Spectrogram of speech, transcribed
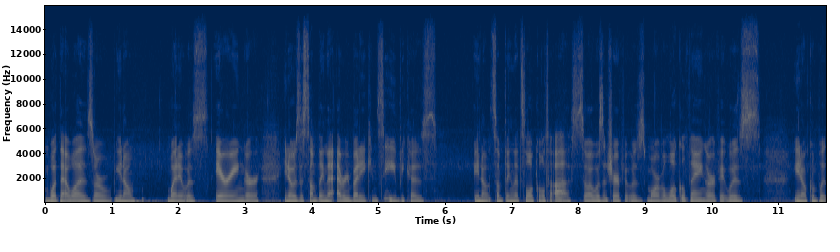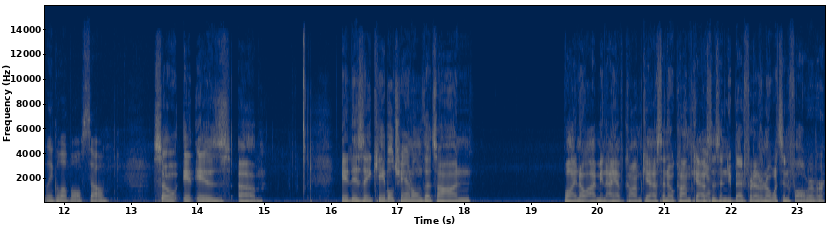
what that was, or you know, when it was airing, or you know, is this something that everybody can see because you know it's something that's local to us. So I wasn't sure if it was more of a local thing or if it was you know completely global. So So it is. Um, it is a cable channel that's on. Well, I know. I mean, I have Comcast. I know Comcast Yeah. is in New Bedford. I don't know what's in Fall River,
